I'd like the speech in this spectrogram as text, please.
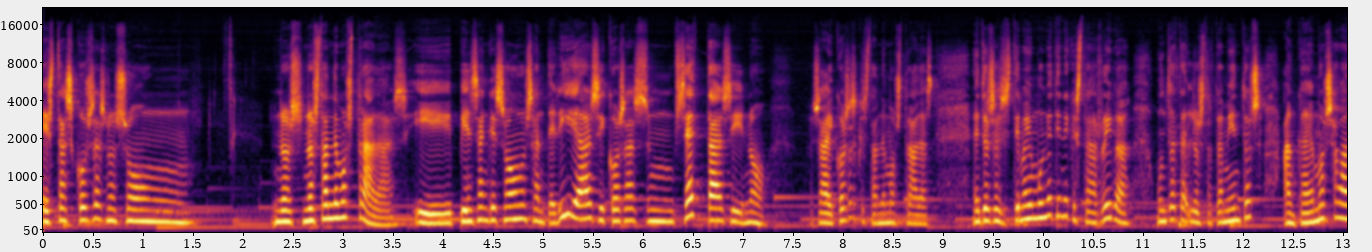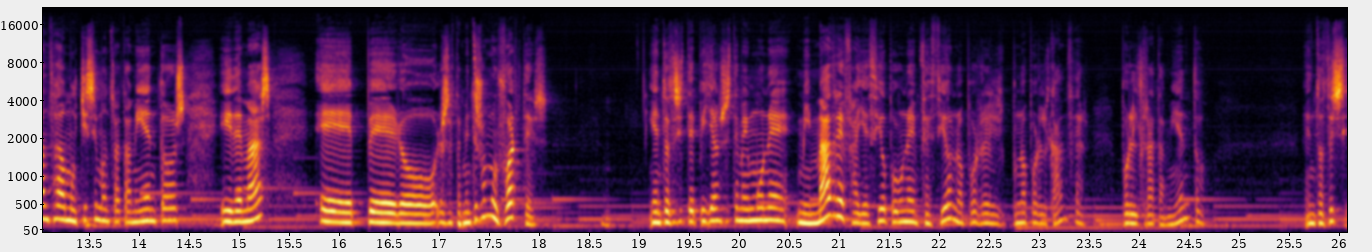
estas cosas no son no, están demostradas y piensan que son santerías y cosas mm, sectas y no. O sea, hay cosas que están demostradas. Entonces el sistema inmune tiene que estar arriba. Un los tratamientos, aunque hemos avanzado muchísimo en tratamientos y demás, eh, pero los tratamientos son muy fuertes. Y entonces si te pilla un sistema inmune, mi madre falleció por una infección, no por el, no por el cáncer, por el tratamiento. Entonces,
